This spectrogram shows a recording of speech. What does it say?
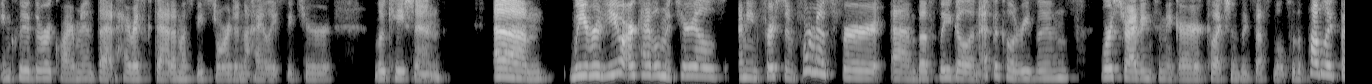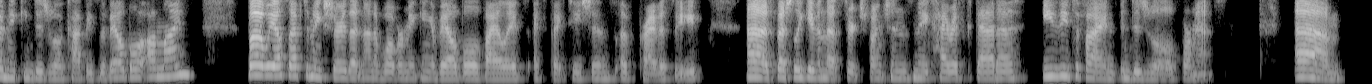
include the requirement that high-risk data must be stored in a highly secure location. Um, we review archival materials, I mean, first and foremost for um, both legal and ethical reasons. We're striving to make our collections accessible to the public by making digital copies available online. But we also have to make sure that none of what we're making available violates expectations of privacy, uh, especially given that search functions make high-risk data easy to find in digital formats. Um,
